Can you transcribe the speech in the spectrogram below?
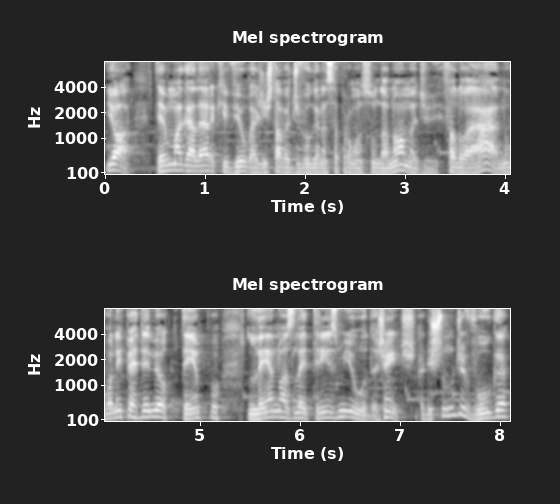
E ó, teve uma galera que viu a gente tava divulgando essa promoção da Nomad e falou: ah, não vou nem perder meu tempo lendo as letrinhas miúdas. Gente, a gente não divulga,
